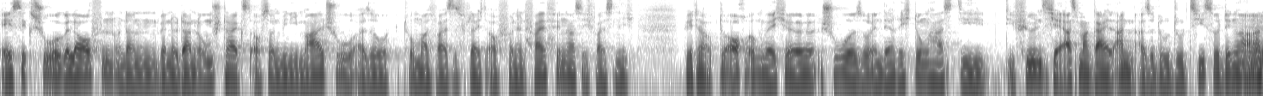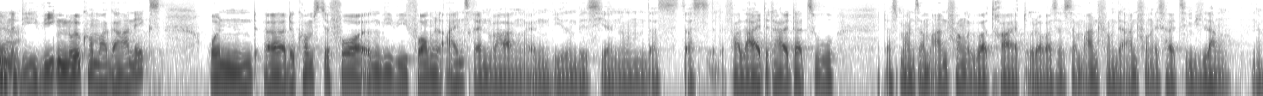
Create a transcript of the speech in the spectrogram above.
Asics-Schuhe gelaufen und dann, wenn du dann umsteigst auf so einen Minimalschuh, also Thomas weiß es vielleicht auch von den Five Fingers, ich weiß nicht, Peter, ob du auch irgendwelche Schuhe so in der Richtung hast, die, die fühlen sich ja erstmal geil an. Also du, du ziehst so Dinge Ja, an, ja. die wiegen 0, gar nichts. Und äh, du kommst dir vor irgendwie wie Formel 1 Rennwagen irgendwie so ein bisschen. Ne? Und Das, das verleitet halt dazu, dass man es am Anfang übertreibt. Oder was ist am Anfang? Der Anfang ist halt ziemlich lang. Ne?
